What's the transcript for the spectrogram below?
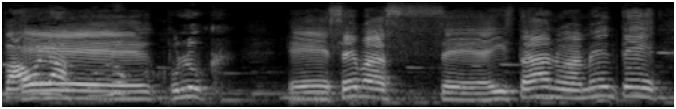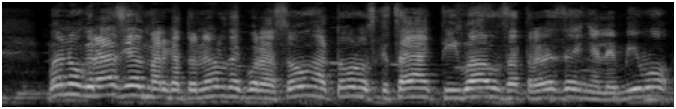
Paola Eh, Puluk. Eh, Sebas, eh, ahí está nuevamente. Bueno, gracias, marcatoneros de corazón, a todos los que están activados a través de en el en vivo,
